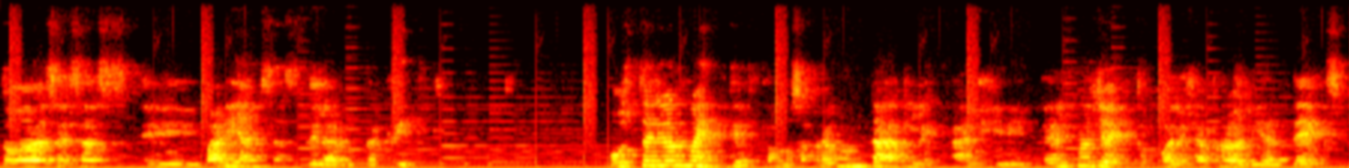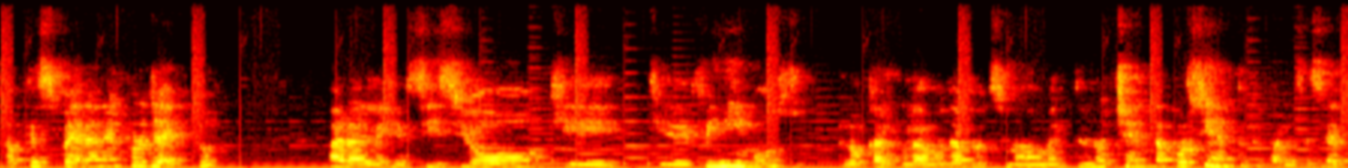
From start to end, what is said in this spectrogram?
todas esas eh, varianzas de la ruta crítica. Posteriormente, vamos a preguntarle al gerente del proyecto cuál es la probabilidad de éxito que espera en el proyecto para el ejercicio que, que definimos lo calculamos de aproximadamente un 80%, que parece ser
